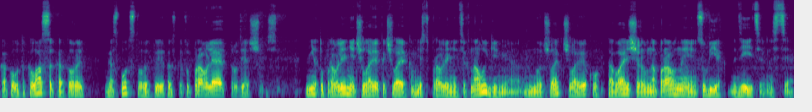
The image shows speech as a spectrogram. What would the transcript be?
какого-то класса, который господствует и, так сказать, управляет трудящимися нет управления человека человеком, есть управление технологиями, но человек человеку товарищ, равноправный субъект деятельности.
